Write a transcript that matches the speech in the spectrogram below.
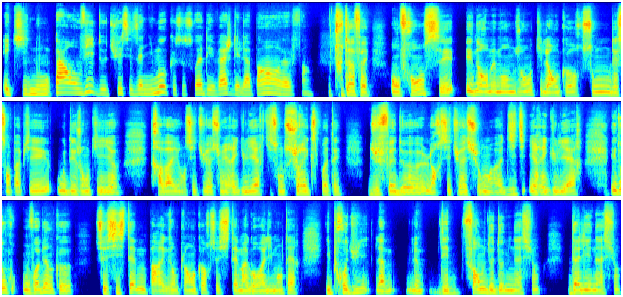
et qui, n'ont pas envie de tuer ces animaux, que ce soit des vaches, des lapins, euh, enfin. Tout à fait. En France, c'est énormément de gens qui, là encore, sont des sans-papiers ou des gens qui travaillent en situation irrégulière, qui sont surexploités du fait de leur situation dite irrégulière. Et donc, on voit bien que ce système, par exemple, là encore, ce système agroalimentaire, il produit la- le- des formes de domination, d'aliénation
